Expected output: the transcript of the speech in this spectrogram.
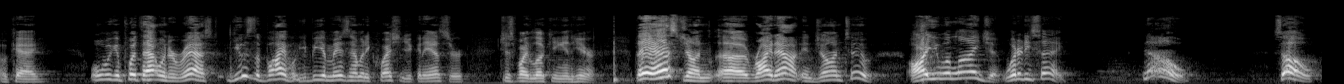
Okay? Well, we can put that one to rest. Use the Bible. You'd be amazed how many questions you can answer just by looking in here. They asked John uh, right out in John 2, Are you Elijah? What did he say? No. So,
